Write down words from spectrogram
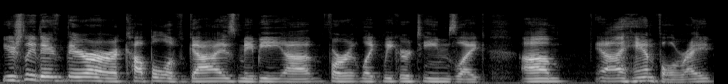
Usually there there are a couple of guys maybe uh, for like weaker teams like um, a handful right?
